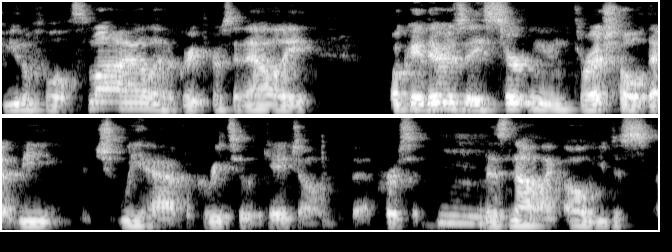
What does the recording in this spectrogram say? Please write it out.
beautiful smile and a great personality okay there's a certain threshold that we we have agreed to engage on that person. Mm. it's not like oh you just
